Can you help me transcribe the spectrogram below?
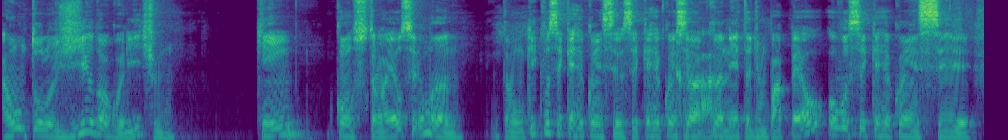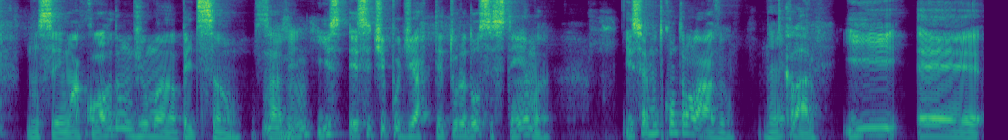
a ontologia do algoritmo, quem constrói é o ser humano. Então, o que, que você quer reconhecer? Você quer reconhecer claro. uma caneta de um papel ou você quer reconhecer, não sei, um acórdão de uma petição, sabe? Uhum. Isso, esse tipo de arquitetura do sistema, isso é muito controlável, né? Claro. E é,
